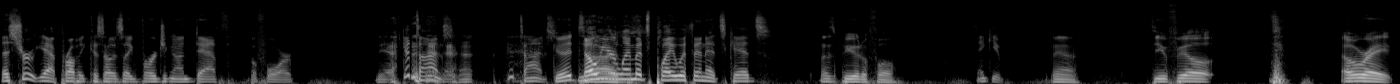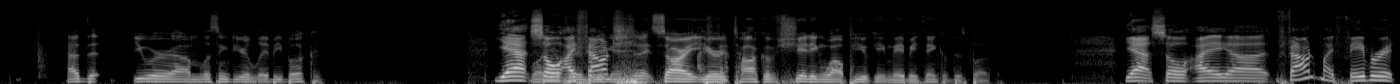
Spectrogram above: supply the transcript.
That's true. Yeah, probably because I was like verging on death before. Yeah, Good times. Good times. Good times. Know your limits. Play within it, kids. That's beautiful. Thank you. Yeah. Do you feel? oh right. How the you were um, listening to your Libby book? Yeah. so I found. Sorry, I your fou- talk of shitting while puking made me think of this book. Yeah, so I uh, found my favorite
